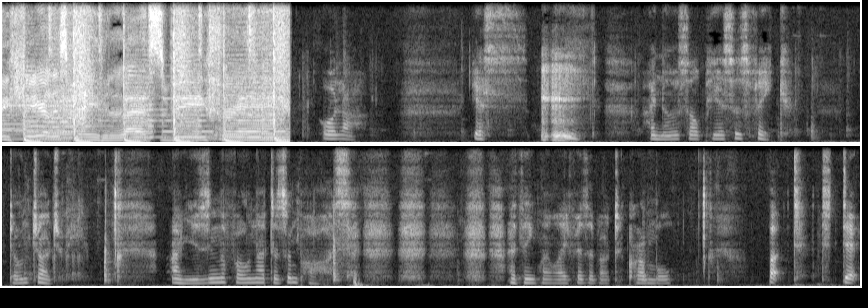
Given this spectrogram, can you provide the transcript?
be fearless, baby, let's be free. Hola. Yes, I know this LPS is fake. Don't judge me. I'm using the phone that doesn't pause. I think my life is about to crumble. But today,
